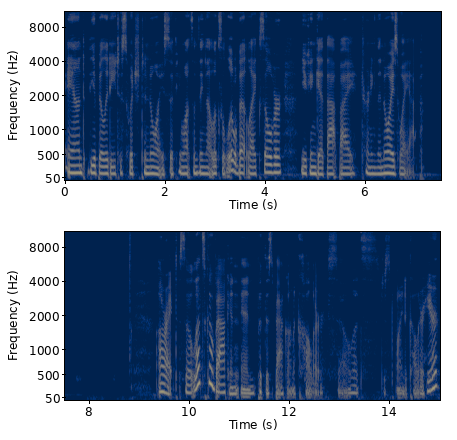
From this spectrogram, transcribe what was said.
and the ability to switch to noise. So if you want something that looks a little bit like silver, you can get that by turning the noise way up. All right, so let's go back and, and put this back on a color. So let's just find a color here.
